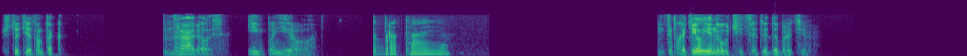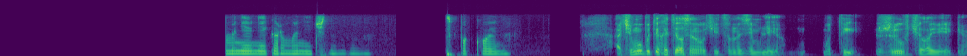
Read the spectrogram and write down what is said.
Что тебе там так нравилось и импонировало? Доброта ее. Ну, Ты бы хотел ей научиться этой доброте? Мне в ней гармонично было. Спокойно. А чему бы ты хотелся научиться на Земле? Вот ты жил в человеке,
